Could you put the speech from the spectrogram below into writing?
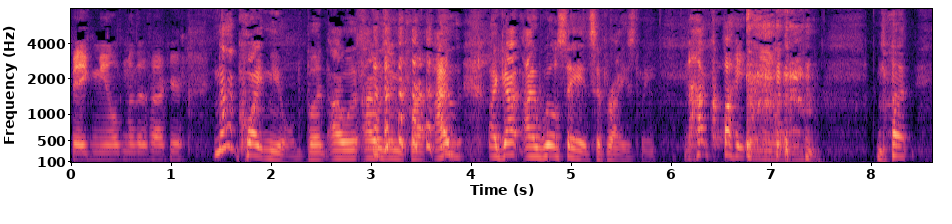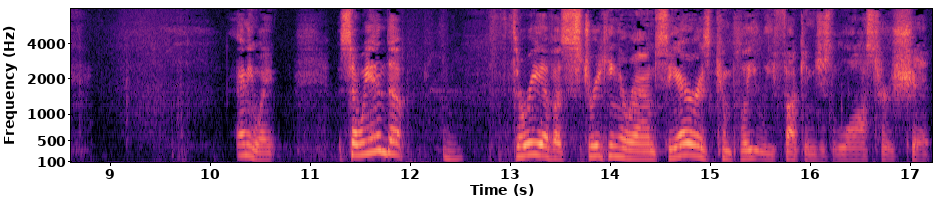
Big muled motherfucker. Not quite muled, but I was I was impressed. I I got I will say it surprised me. Not quite muled. But anyway, so we end up three of us streaking around. Sierra's completely fucking just lost her shit.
